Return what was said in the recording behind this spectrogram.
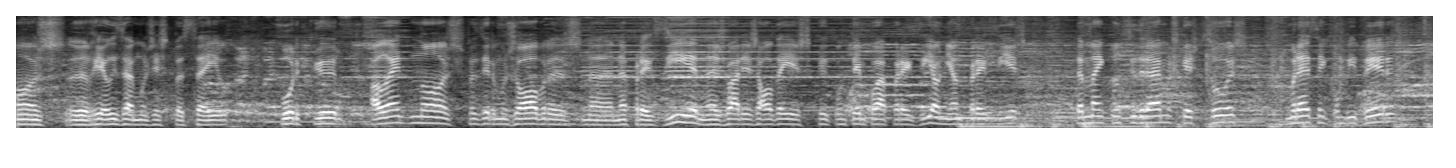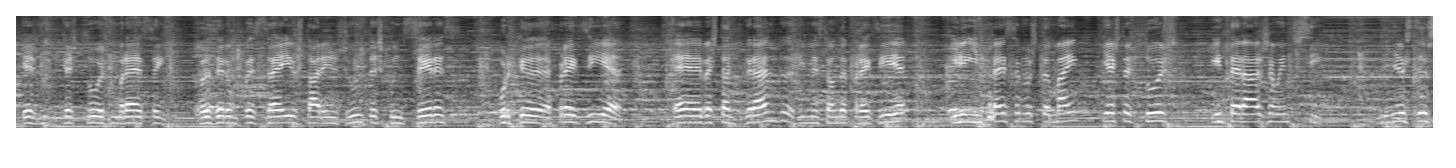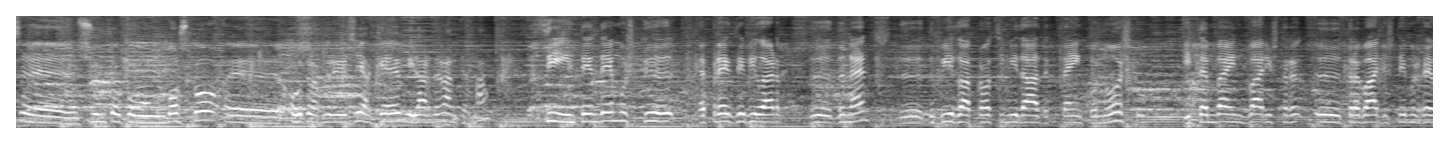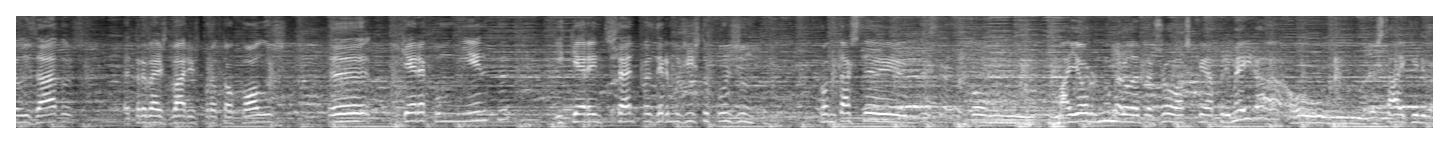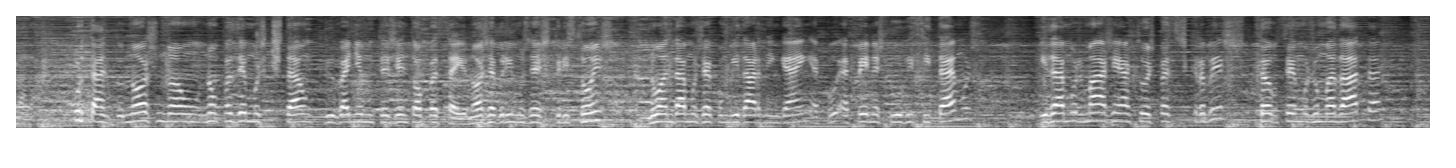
Nós eh, realizamos este passeio porque, além de nós fazermos obras na, na freguesia, nas várias aldeias que contempla a freguesia, a União de Freguesias, também consideramos que as pessoas merecem conviver, que as, que as pessoas merecem fazer um passeio, estarem juntas, conhecerem-se, porque a freguesia é bastante grande, a dimensão da freguesia, e interessa-nos também que estas pessoas interajam entre si. Viñestes eh, xunto con Bosco eh, outra freguesía que é Vilar de Nantes, non? Sim, entendemos que a freguesia Vilar de, de Nantes, de- devido à proximidade que tem connosco e também de vários tra- eh, trabalhos que temos realizados através de vários protocolos, eh, que era conveniente e que era interessante fazermos isto conjunto. Contaste con maior número de persoas que a primeira ou está equilibrada? Portanto, nós não, não fazemos questão que venha muita gente ao passeio. Nós abrimos as inscrições, não andamos a convidar ninguém, ap- apenas publicitamos e damos margem às pessoas para se inscrever, estabelecemos uma data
